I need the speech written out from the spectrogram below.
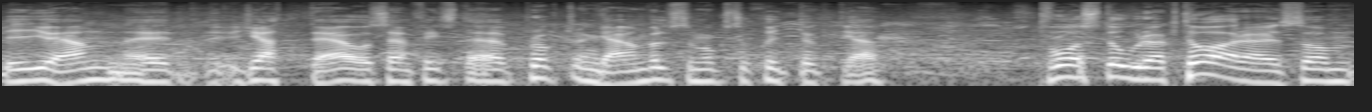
Vi är ju en eh, jätte och sen finns det Procter Gamble som också är skitduktiga. Två stora aktörer som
